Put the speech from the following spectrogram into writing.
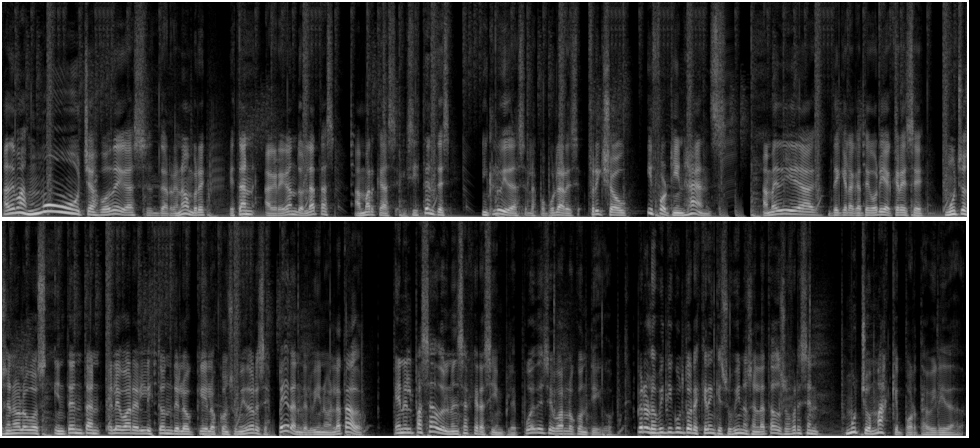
Además, muchas bodegas de renombre están agregando latas a marcas existentes, incluidas las populares Freak Show y 14 Hands. A medida de que la categoría crece, muchos enólogos intentan elevar el listón de lo que los consumidores esperan del vino enlatado. En el pasado el mensaje era simple, puedes llevarlo contigo, pero los viticultores creen que sus vinos enlatados ofrecen mucho más que portabilidad.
